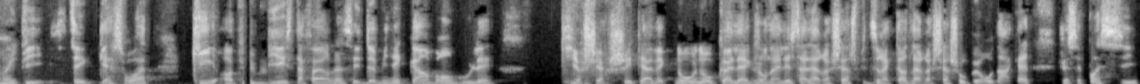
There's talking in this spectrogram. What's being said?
Oui. Puis, tu sais, guess what? Qui a publié cette affaire-là? C'est Dominique Cambron-Goulet qui a cherché, puis avec nos, nos collègues journalistes à la recherche, puis directeur de la recherche au bureau d'enquête. Je ne sais pas si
